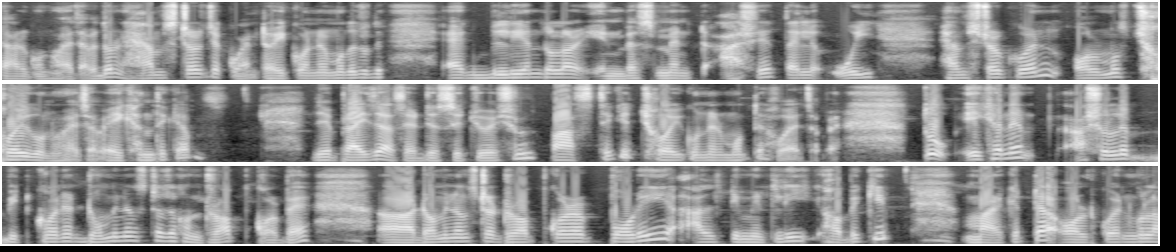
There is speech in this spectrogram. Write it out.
চার গুণ হয়ে যাবে। ধরুন হ্যামস্টার যে কয়েনটা ওই কয়েনের মধ্যে যদি এক বিলিয়ন ডলার ইনভেস্টমেন্ট আসে তাহলে ওই হ্যামস্টার কয়েন অলমোস্ট ছয় গুণ হয়ে যাবে। এখান থেকে যে প্রাইজে আছে, যে সিচুয়েশন পাঁচ থেকে ছয় গুণের মধ্যে হয়ে যাবে। তো এখানে আসলে বিটকয়েনের ডমিনেন্সটা যখন ড্রপ করবে ডমিনেন্সটা ড্রপ করার পরেই আলটিমেটলি হবে কি? মার্কেটটা অল্ট কয়েনগুলো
